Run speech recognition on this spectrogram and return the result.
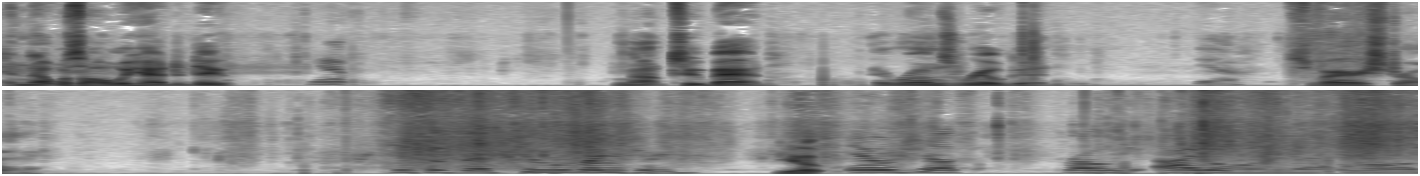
And that was all we had to do. Yep. Not too bad. It runs real good. Yeah. It's very strong. This is a 200. Yep. It'll just probably idle on that log.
